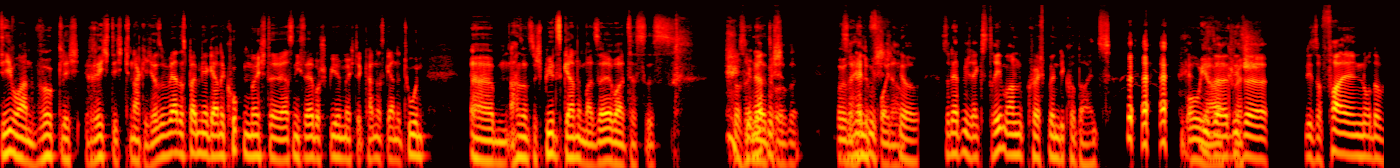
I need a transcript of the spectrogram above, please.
die waren wirklich richtig knackig. Also, wer das bei mir gerne gucken möchte, wer es nicht selber spielen möchte, kann das gerne tun. Ähm, ansonsten spielt es gerne mal selber. Das ist. Das erinnert mich, eure, eure erinnert helle mich, Freude haben. ja, das erinnert mich extrem an Crash Bandicoot 1. Oh ja, diese, diese, diese Fallen oder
